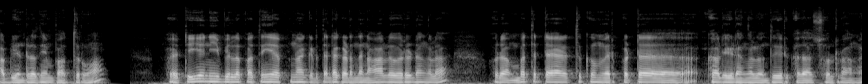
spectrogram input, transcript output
அப்படின்றதையும் பார்த்துருவோம். இப்போ டிஎன்இபியில் பார்த்தீங்க அப்படின்னா கிட்டத்தட்ட கடந்த நாலு வருடங்களாக ஒரு ஐம்பத்தெட்டாயிரத்துக்கும் மேற்பட்ட காலி இடங்கள் வந்து இருக்கதா சொல்கிறாங்க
